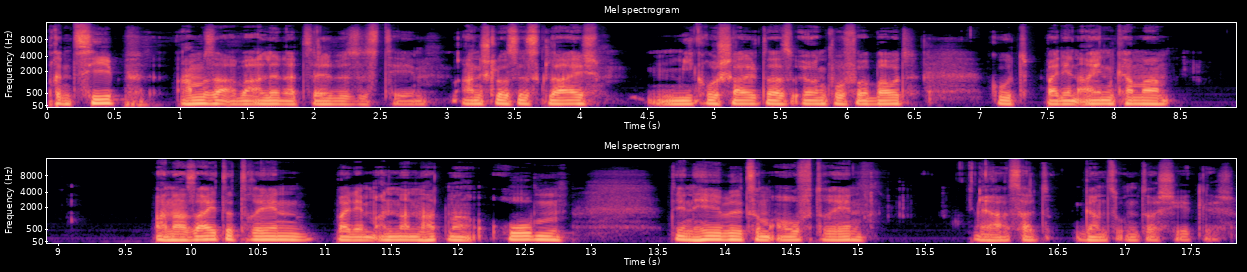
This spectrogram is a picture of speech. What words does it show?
Prinzip haben sie aber alle dasselbe System. Anschluss ist gleich, Mikroschalter ist irgendwo verbaut. Gut, bei den einen kann man an der Seite drehen, bei dem anderen hat man oben den Hebel zum Aufdrehen. Ja, ist halt ganz unterschiedlich.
